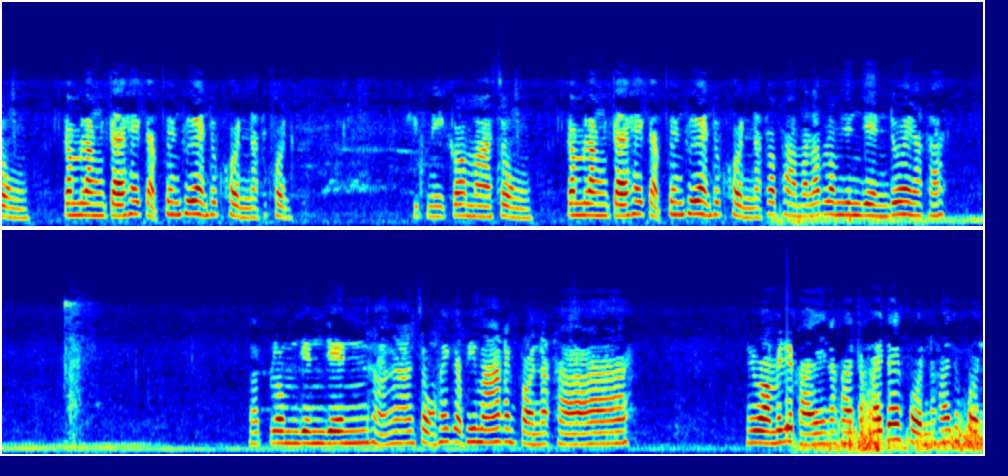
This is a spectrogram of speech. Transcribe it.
ส่งกำลังใจให้กับเพื่อนๆทุกคนนะทุกคน คลิปนี้ก็มาส่งกำลังใจให้กับเพื่อนๆทุกคนนะก็พามารับลมเย็นๆด้วยนะคะ รับลมเย็นๆ หางานส่งให้กับพี่ม้ากันก่อนนะคะไม่ว่าไม่ได้ใครนะคะจะใครได้ฝนนะคะ ทุกคน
